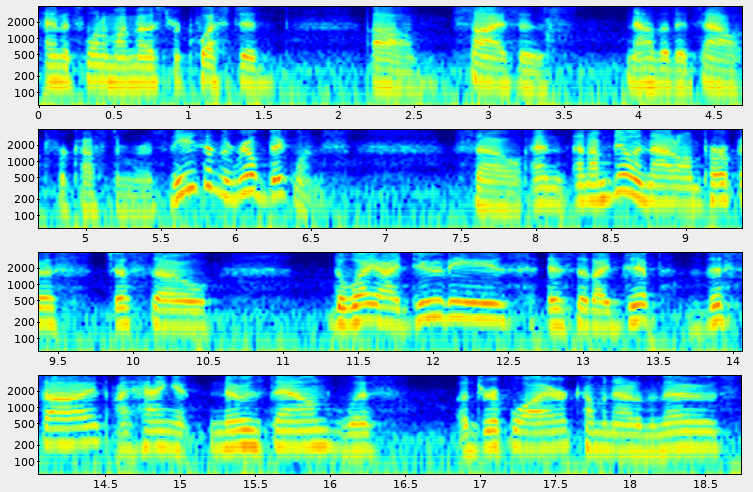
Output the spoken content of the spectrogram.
and it's one of my most requested um, sizes now that it's out for customers. These are the real big ones. So, and and I'm doing that on purpose just so the way I do these is that I dip this side, I hang it nose down with a drip wire coming out of the nose.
